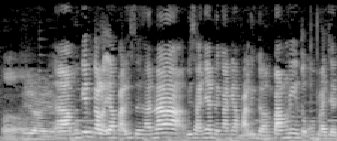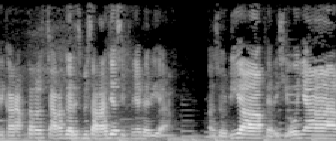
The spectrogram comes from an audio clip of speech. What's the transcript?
Ah. Iya, iya. Nah, mungkin kalau yang paling sederhana, misalnya dengan yang paling gampang nih untuk mempelajari karakter secara garis besar aja sih, misalnya dari ya eh, zodiak, dari sionya,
